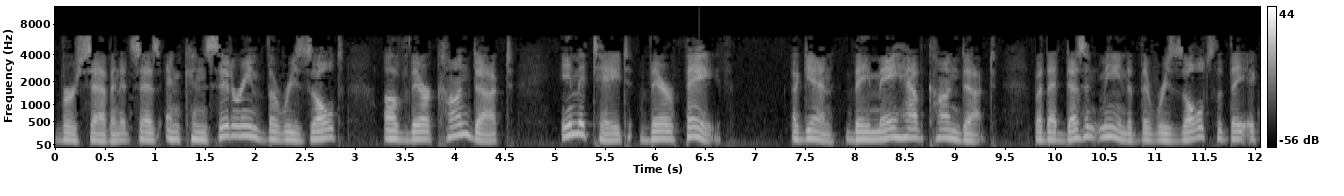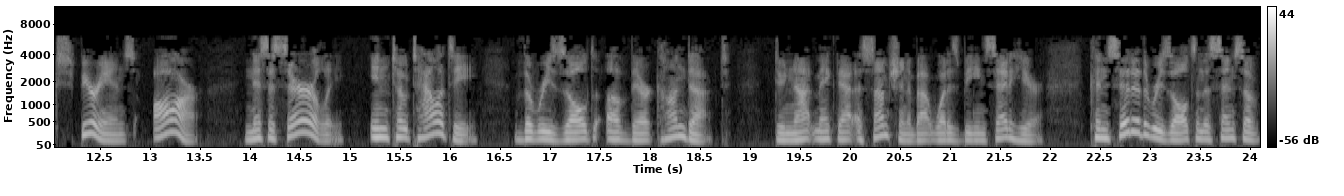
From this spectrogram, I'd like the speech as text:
verse 7. It says, And considering the result of their conduct, imitate their faith. Again, they may have conduct, but that doesn't mean that the results that they experience are necessarily, in totality, the result of their conduct. Do not make that assumption about what is being said here. Consider the results in the sense of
